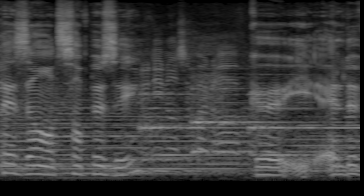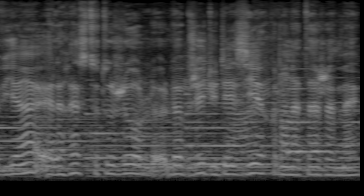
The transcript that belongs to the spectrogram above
présente sans peser, qu'elle devient, elle reste toujours l'objet du désir que l'on n'atteint jamais.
